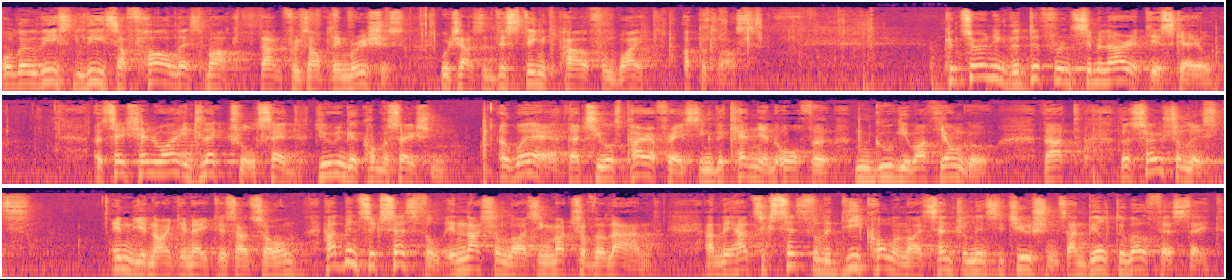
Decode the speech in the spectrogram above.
Although these, these are far less marked than, for example, in Mauritius, which has a distinct, powerful white upper class. Concerning the different similarity scale, a Seychellois intellectual said during a conversation, aware that she was paraphrasing the Kenyan author Ngugi wa Thiong'o, that the socialists in the 1980s and so on had been successful in nationalizing much of the land, and they had successfully decolonized central institutions and built a welfare state.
